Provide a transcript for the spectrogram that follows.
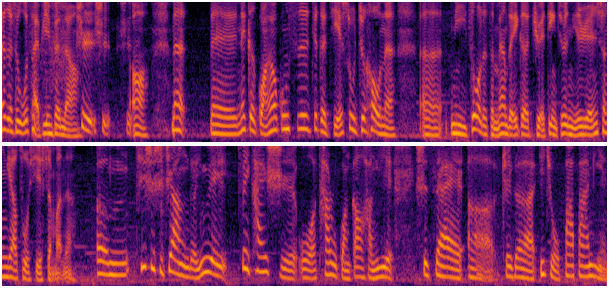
那个是五彩缤纷的啊，是是是哦。那呃，那个广告公司这个结束之后呢，呃，你做了怎么样的一个决定？就是你的人生要做些什么呢？嗯，其实是这样的，因为最开始我踏入广告行业是在呃这个一九八八年，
